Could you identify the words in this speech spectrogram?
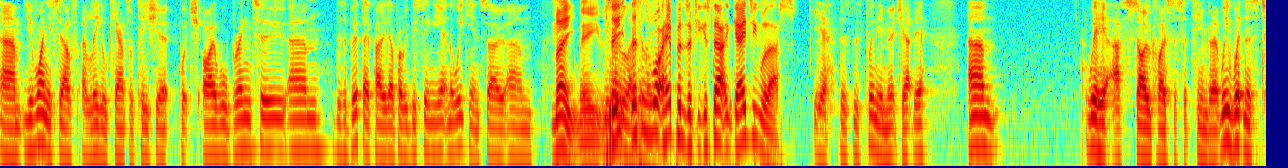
Um, you've won yourself a legal counsel T-shirt, which I will bring to. Um, there's a birthday party they'll probably be seeing you at in the weekend. So um, Make me. See, this is league. what happens if you can start engaging with us. yeah, there's there's plenty of merch out there. Um, we are so close to September. We witnessed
